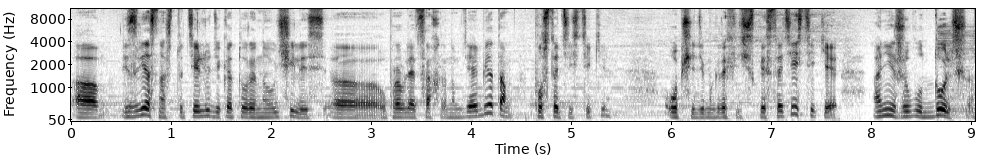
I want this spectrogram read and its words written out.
А, Известно, что те люди, которые научились э, управлять сахарным диабетом, по статистике, общей демографической статистике, они живут дольше,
